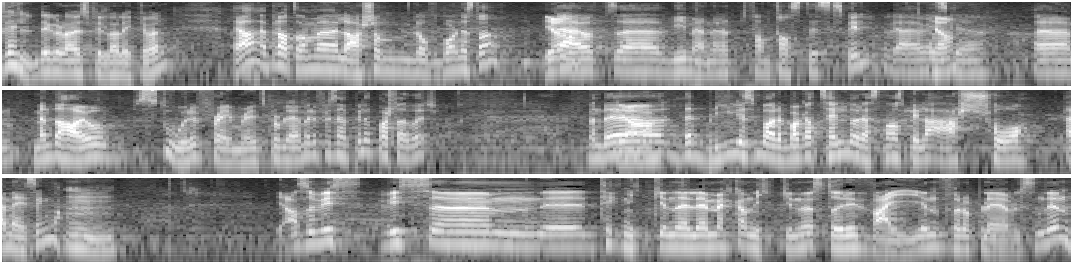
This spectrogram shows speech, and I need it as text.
Veldig glad i spillet allikevel. Ja, jeg prata med Lars om Lovborn i stad. Det er jo et, eh, vi mener et fantastisk spill. Vi er jo ganske, eh, men det har jo store framerate-problemer f.eks. et par steder. Men det, Ja. det blir liksom bare bagatell når resten av spillet er så amazing. Da. Ja, altså Hvis, hvis eh, teknikken eller mekanikkene står i veien for opplevelsen din,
